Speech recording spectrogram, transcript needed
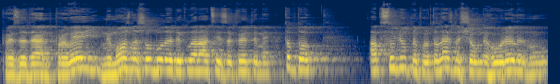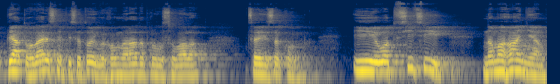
президент правий, не можна, щоб були декларації закритими. Тобто абсолютно протилежно, що вони говорили ну, 5 вересня, після того, як Верховна Рада проголосувала цей закон. І от всі ці намагання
